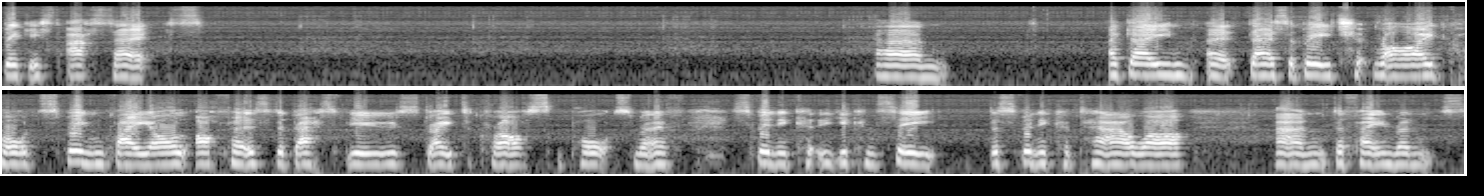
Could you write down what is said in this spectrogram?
biggest assets. Um, again uh, there's a beach ride called Spring Springvale offers the best views straight across Portsmouth. Spinnaker you can see the Spinnaker Tower and the famous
